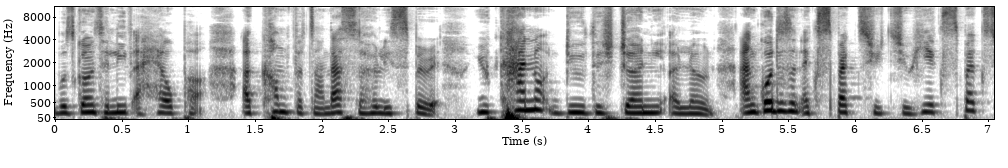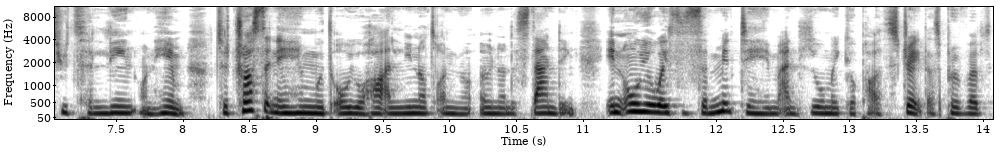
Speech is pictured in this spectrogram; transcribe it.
was going to leave a helper, a comforter, and that's the Holy Spirit. You cannot do this journey alone. And God doesn't expect you to. He expects you to lean on Him, to trust in Him with all your heart and lean not on your own understanding. In all your ways, to submit to Him, and He will make your path straight. That's Proverbs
